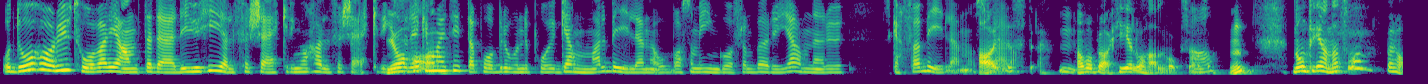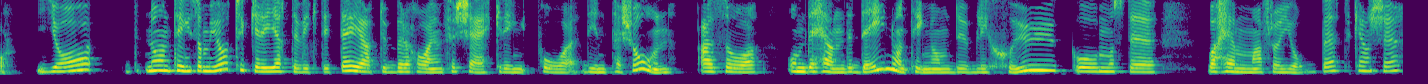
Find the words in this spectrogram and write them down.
Och då har du ju två varianter där. Det är ju helförsäkring och halvförsäkring. Jaha. Så det kan man ju titta på beroende på hur gammal bilen är och vad som ingår från början när du skaffar bilen. Och ja, just det. Mm. Ja, vad bra. Hel och halv också. Ja. Alltså. Mm. Någonting annat som man bör ha? Ja, någonting som jag tycker är jätteviktigt det är att du bör ha en försäkring på din person. Alltså om det händer dig någonting, om du blir sjuk och måste vara hemma från jobbet kanske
